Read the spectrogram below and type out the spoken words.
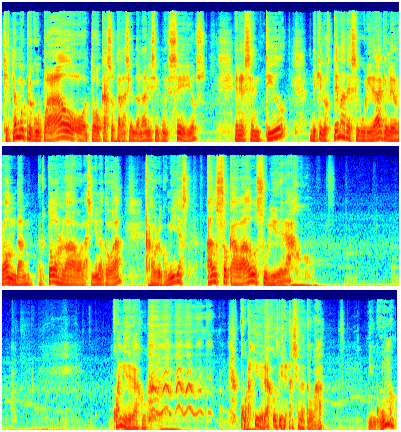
que están muy preocupados o en todo caso están haciendo análisis muy serios en el sentido de que los temas de seguridad que le rondan por todos lados a la señora Toa abro comillas, han socavado su liderazgo. ¿Cuál liderazgo? ¿Cuál liderazgo tiene Nación Tobá? Ninguno.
